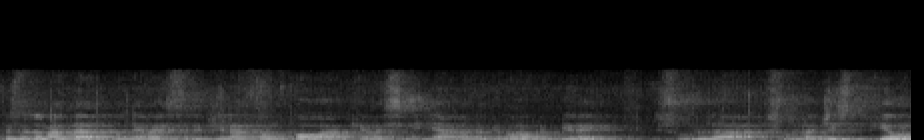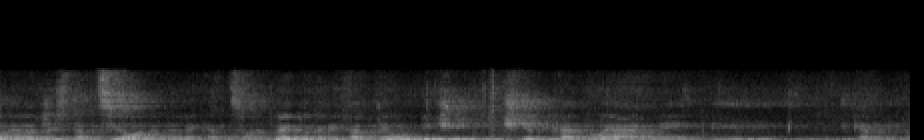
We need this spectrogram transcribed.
Questa domanda poteva essere girata un po' anche a Massimiliano perché volevo capire sulla, sulla, gestione, la gestazione delle canzoni. Tu hai detto che ne hai fatte 11 in circa due anni di, di cammino.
